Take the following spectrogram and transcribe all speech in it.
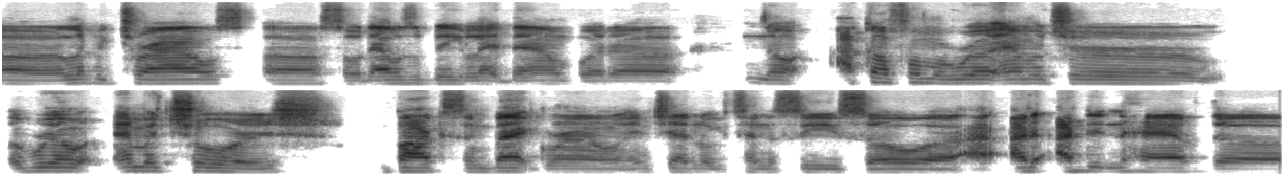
uh, Olympic trials, uh, so that was a big letdown. But uh, you know, I come from a real amateur, a real amateurish boxing background in Chattanooga, Tennessee. So uh, I, I I didn't have the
